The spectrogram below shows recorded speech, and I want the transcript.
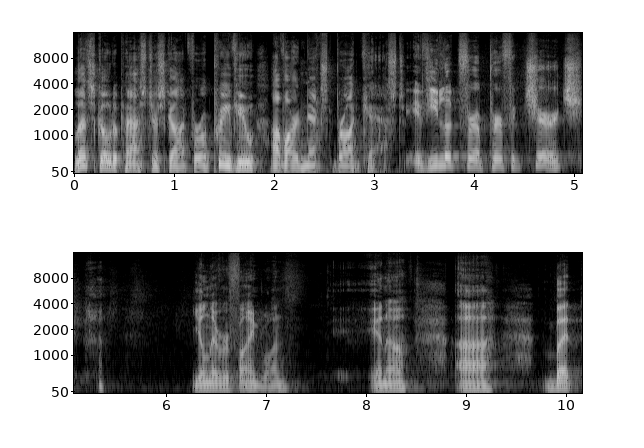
let's go to Pastor Scott for a preview of our next broadcast. If you look for a perfect church, you'll never find one, you know? Uh, but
